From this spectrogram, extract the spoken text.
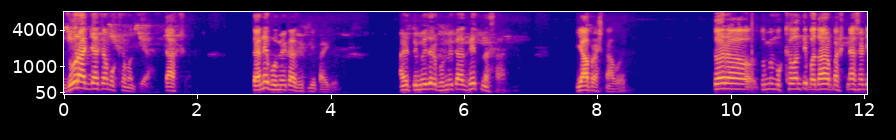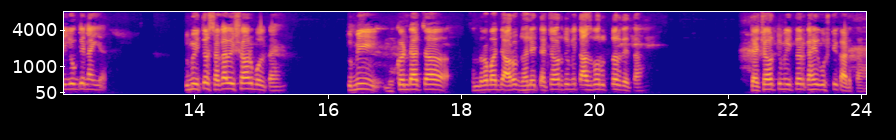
जो राज्याचा मुख्यमंत्री आहे त्या त्याने भूमिका घेतली पाहिजे. आणि तुम्ही जर भूमिका घेत नसाल या प्रश्नावर तर तुम्ही मुख्यमंत्री पदावर बसण्यासाठी योग्य नाही आहात तुम्ही इतर सगळ्या विषयावर बोलताय. तुम्ही भूखंडाचा संदर्भात जे आरोप झाले त्याच्यावर तुम्ही तासभर उत्तर देता. त्याच्यावर तुम्ही इतर काही गोष्टी काढता.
